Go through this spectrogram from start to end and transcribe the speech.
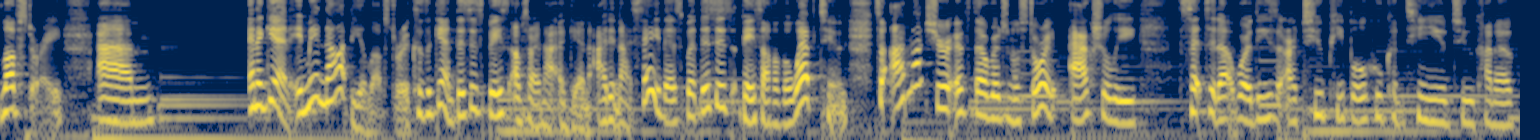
love story. Um, and again, it may not be a love story because again, this is based, I'm sorry, not again, I did not say this, but this is based off of a webtoon. So I'm not sure if the original story actually sets it up where these are two people who continue to kind of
